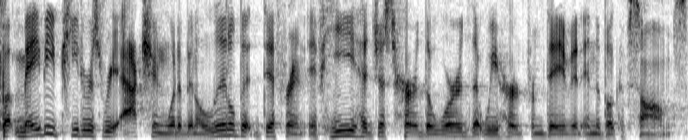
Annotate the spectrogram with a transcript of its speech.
But maybe Peter's reaction would have been a little bit different if he had just heard the words that we heard from David in the book of Psalms.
